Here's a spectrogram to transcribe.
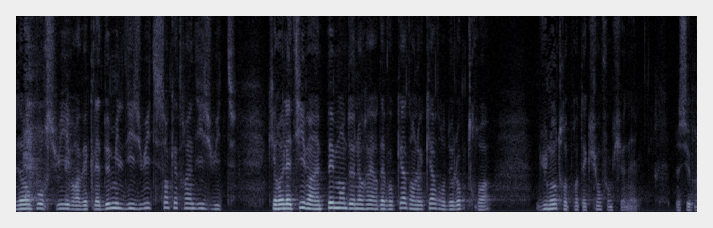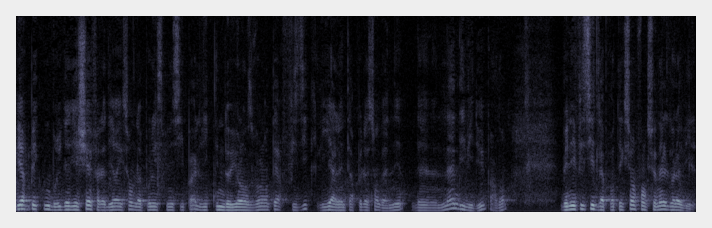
Nous allons poursuivre avec la 2018-198, qui est relative à un paiement d'honoraires d'avocat dans le cadre de l'octroi d'une autre protection fonctionnelle. Monsieur Pierre Pécou, brigadier chef à la direction de la police municipale, victime de violences volontaires physiques liées à l'interpellation d'un individu, pardon, bénéficie de la protection fonctionnelle de la ville.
